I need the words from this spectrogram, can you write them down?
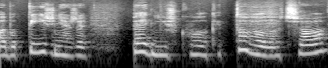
alebo týždňa, že 5 dní v škôlke, to bolo čo?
